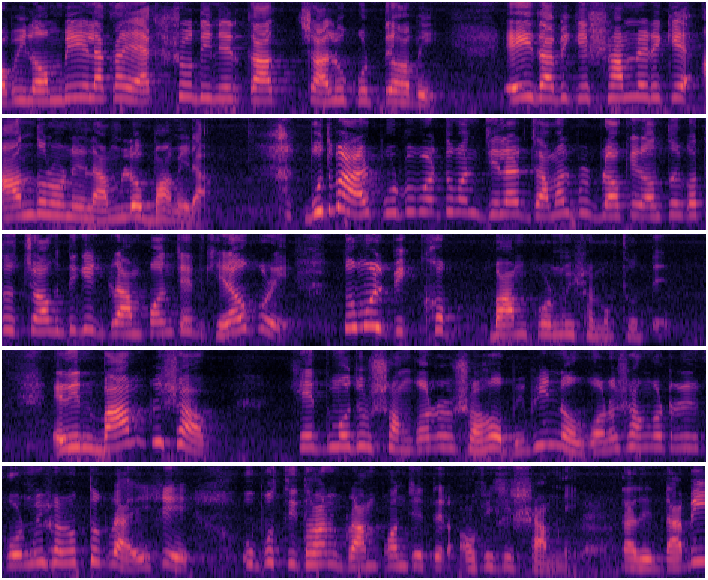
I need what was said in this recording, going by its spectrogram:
অবিলম্বে এলাকায় একশো দিনের কাজ চালু করতে হবে। এই দাবিকে সামনে রেখে আন্দোলনে নামলো বামেরা। বুধবার পূর্ব বর্ধমান জেলার জামালপুর ব্লকের অন্তর্গত চকদিঘি গ্রাম পঞ্চায়েত ঘেরাও করে তুমুল বিক্ষোভ বাম কর্মী সমর্থকদের। এদিন বাম কৃষক ক্ষেত মজুর সংগঠন সহ বিভিন্ন গণসংগঠনের কর্মী সমর্থকরা এসে উপস্থিত হন গ্রাম পঞ্চায়েতের অফিসের সামনে। তাদের দাবি,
